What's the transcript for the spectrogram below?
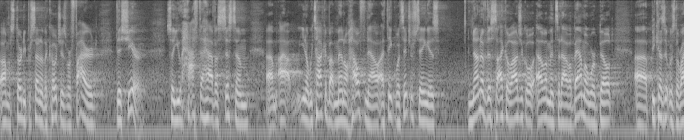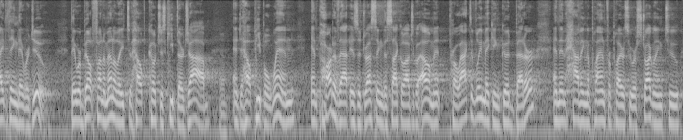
Almost 30% of the coaches were fired this year. So you have to have a system. Um, I, you know, we talk about mental health now. I think what's interesting is none of the psychological elements at Alabama were built uh, because it was the right thing they were due. They were built fundamentally to help coaches keep their job yeah. and to help people win and part of that is addressing the psychological element, proactively making good better, and then having a plan for players who are struggling to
